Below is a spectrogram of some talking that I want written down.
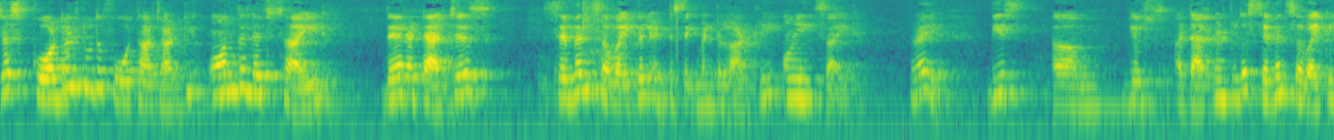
just caudal to the fourth arch artery on the left side there attaches seven cervical intersegmental artery on each side right this um, gives attachment to the seventh cervical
